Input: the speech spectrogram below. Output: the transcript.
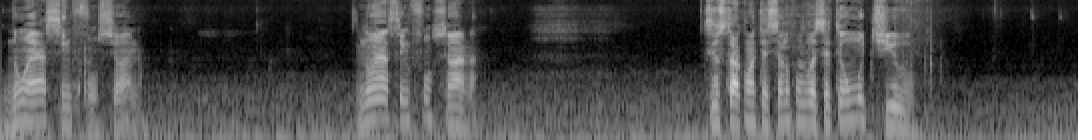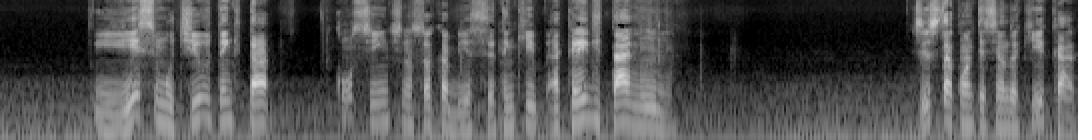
Não é assim que funciona. Não é assim que funciona. Se isso está acontecendo com você, tem um motivo. E esse motivo tem que estar tá consciente na sua cabeça. Você tem que acreditar nele. Se isso está acontecendo aqui, cara,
